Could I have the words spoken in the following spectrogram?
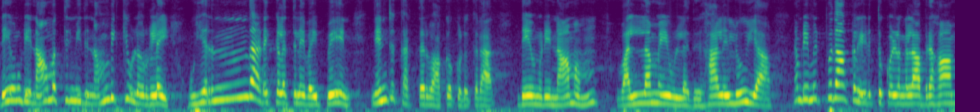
தேவனுடைய நாமத்தின் மீது நம்பிக்கை உள்ளவர்களை உயர்ந்த அடைக்கலத்திலே வைப்பேன் என்று கர்த்தர் வாக்கு கொடுக்கிறார். தேவனுடைய நாமம் வல்லமை உள்ளது. ஹாலிலூயா நம்முடைய மிட்புதாக்களை எடுத்துக்கொள்ளுங்கள். அப்ரஹாம்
